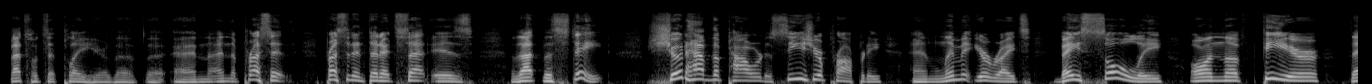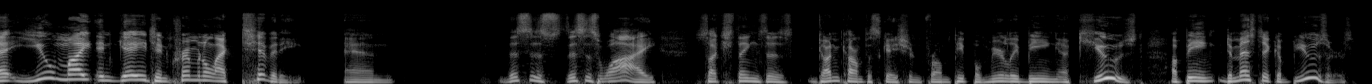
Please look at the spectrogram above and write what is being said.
that's what's at play here. The the and and the precedent precedent that it set is that the state should have the power to seize your property and limit your rights based solely on the fear that you might engage in criminal activity and this is this is why such things as gun confiscation from people merely being accused of being domestic abusers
